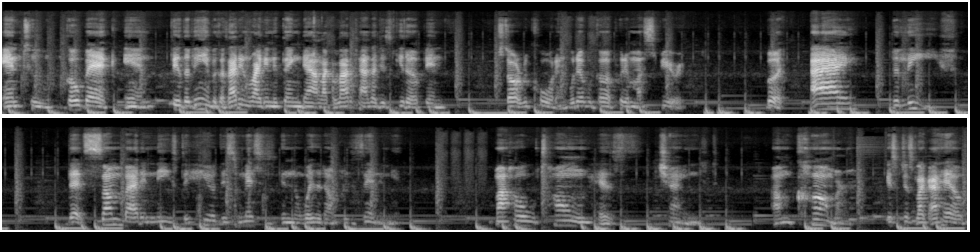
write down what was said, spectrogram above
and to go back and fill it in because I didn't write anything down. Like a lot of times, I just get up and start recording whatever God put in my spirit. But I believe that somebody needs to hear this message in the way that I'm presenting it. My whole tone has changed. I'm calmer. It's just like I have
